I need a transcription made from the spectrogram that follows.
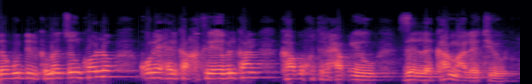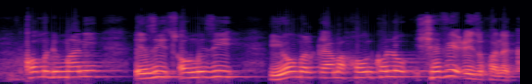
ዘጉድል ክመጽእ እንከሎ ቁሪሕ ኢልካ ክትሪኦ የብልካን፣ ካብኡ ክትርሕቕ እዩ ዘለካ ማለት እዩ። ከምኡ ድማ እዚ ጾም እዚ የውም ኣልቅያማ ክኸውን ከሎ ሸፊዕ እዩ ዝኾነካ።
